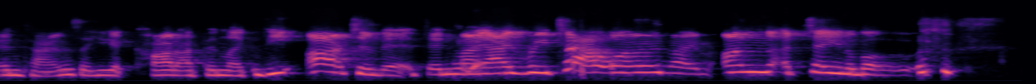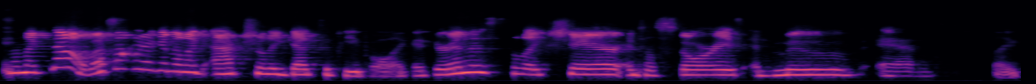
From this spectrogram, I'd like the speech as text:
in, times that you get caught up in like the art of it and my Yeah. ivory tower and I'm unattainable. I'm like, no, that's not how you're gonna like actually get to people. Like if you're in this to like share and tell stories and move and like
